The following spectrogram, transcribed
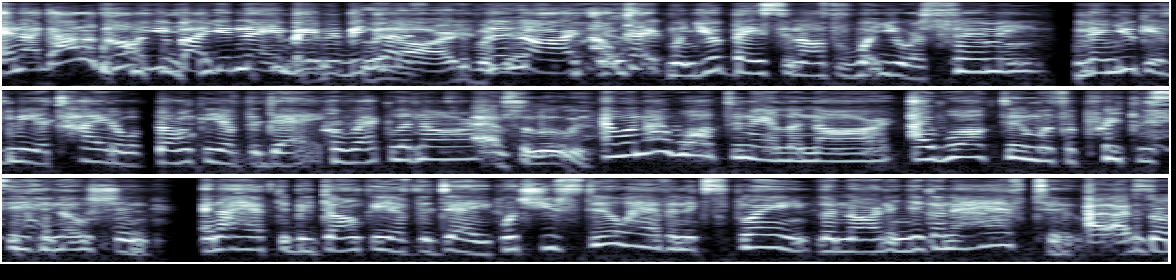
And I gotta call you by your name, baby, because Leonard. Leonard, Yes. okay, when you're basing off of what you're assuming, then you give me a title of Donkey of the Day. Correct, Leonard? Absolutely. And when I walked in there, Leonard, I walked in with a preconceived notion and I have to be Donkey of the Day, which you still haven't explained, Leonard, and you're gonna have to. I, I just don't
